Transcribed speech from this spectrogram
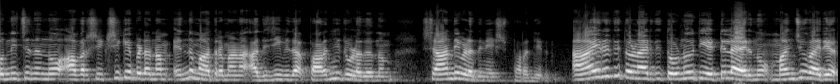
ഒന്നിച്ചു നിന്നോ അവർ ശിക്ഷിക്കപ്പെടണം എന്ന് മാത്രമാണ് അതിജീവിത പറഞ്ഞിട്ടുള്ളതെന്നും ശാന്തിവിള ദിനേശ് പറഞ്ഞിരുന്നു. ആയിരത്തി തൊള്ളായിരത്തി തൊണ്ണൂറ്റി എട്ടിലായിരുന്നു മഞ്ജു വാര്യർ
